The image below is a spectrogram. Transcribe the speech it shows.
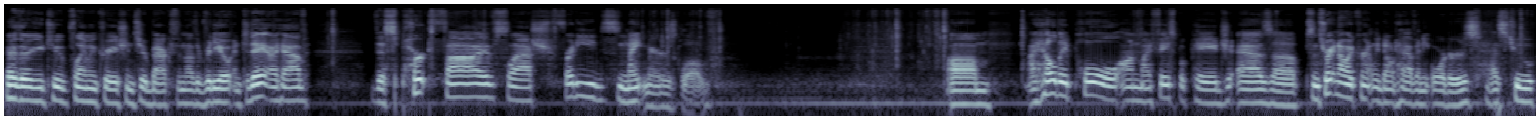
Hey there YouTube, Flaming Creations here back with another video, and today I have this part 5 slash Freddy's Nightmares glove. Um, I held a poll on my Facebook page as, uh, since right now I currently don't have any orders, as to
